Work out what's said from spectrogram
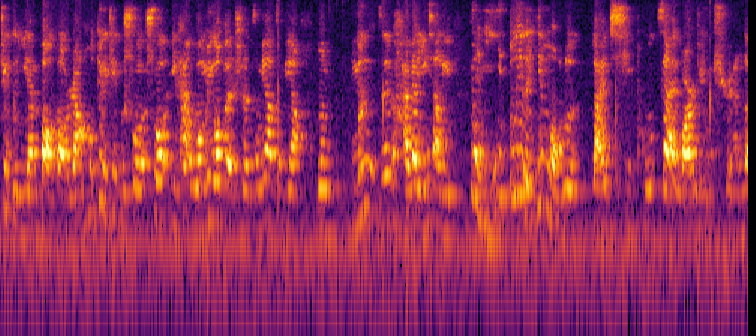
这个研报告，然后对这个说说，你看我们有本事，怎么样怎么样，我我们这个海外影响力，用一堆的阴谋论来企图再玩这种权的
